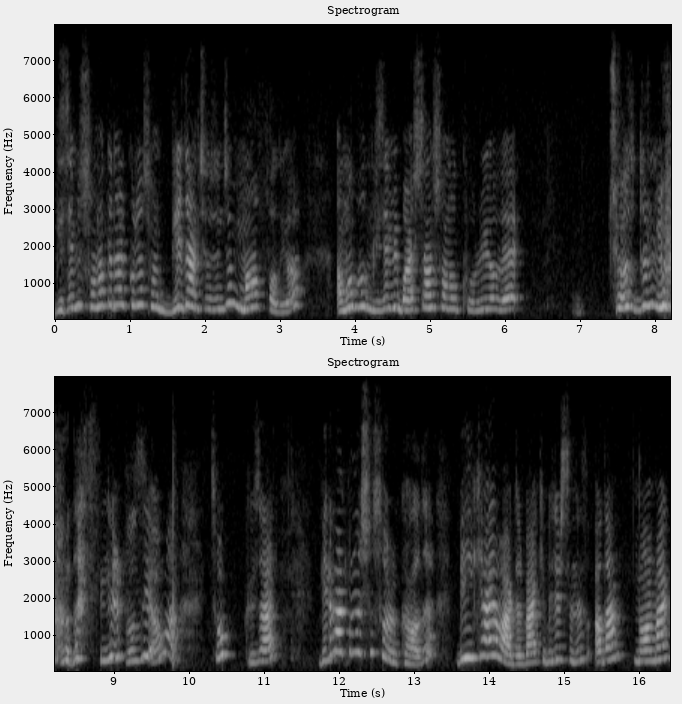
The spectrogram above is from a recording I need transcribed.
gizemi sona kadar kuruyor sonra birden çözünce mahvoluyor. Ama bu gizemi baştan sona koruyor ve çözdürmüyor da sinir bozuyor ama çok güzel. Benim aklımda şu soru kaldı. Bir hikaye vardır belki bilirsiniz. Adam normal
